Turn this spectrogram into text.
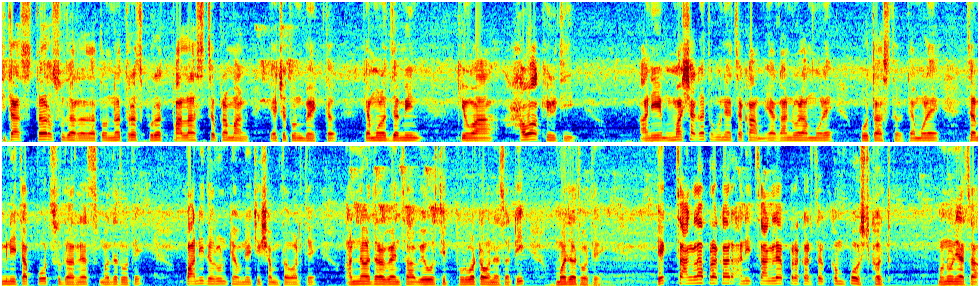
तिचा स्तर सुधारला जातो नत्र स्फुरत पालासचं प्रमाण याच्यातून भेटतं. त्यामुळं जमीन किंवा हवा खिळती आणि मशागत होण्याचं काम या गांडुळामुळे होत असतं. त्यामुळे जमिनीचा पोत सुधारण्यास मदत होते. पाणी धरून ठेवण्याची क्षमता वाढते. अन्नद्रव्यांचा व्यवस्थित पुरवठा होण्यासाठी मदत होते. एक चांगला प्रकार आणि चांगल्या प्रकारचं कंपोस्ट खत म्हणून याचा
